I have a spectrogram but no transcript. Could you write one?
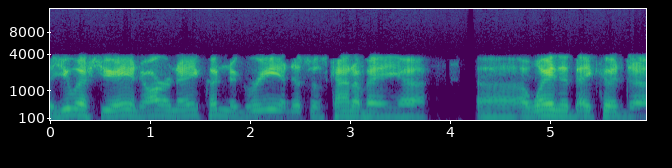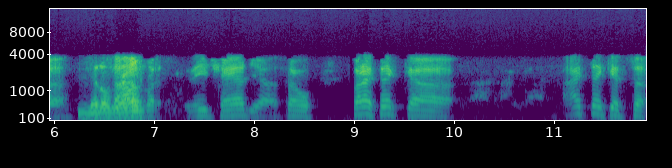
the USGA and the R&A couldn't agree, and this was kind of a uh, uh, a way that they could uh, Middle ground. what each had. Yeah. So, but I think uh, I think it's uh,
